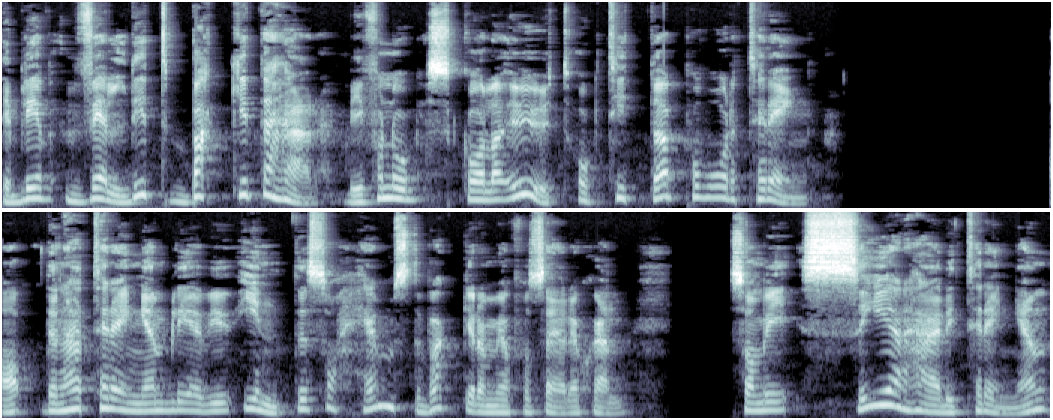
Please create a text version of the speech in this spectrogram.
Det blev väldigt backigt det här. Vi får nog skala ut och titta på vår terräng. Ja, den här terrängen blev ju inte så hemskt vacker om jag får säga det själv. Som vi ser här i terrängen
